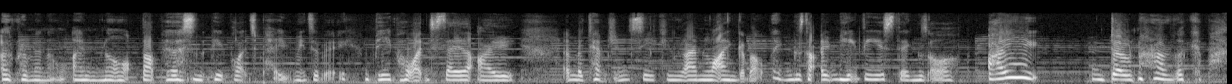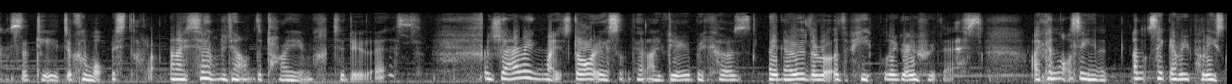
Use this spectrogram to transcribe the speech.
a criminal. I'm not that person that people like to paint me to be. People like to say that I am attention seeking, that I'm lying about things, that I make these things up. I don't have the capacity to come up with stuff like and I certainly don't have the time to do this. Sharing my story is something I do because I know there are other people who go through this. I cannot see I'm not saying every police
